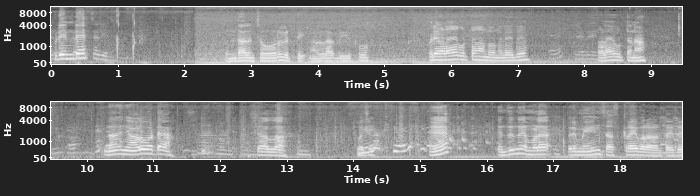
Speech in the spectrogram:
ഇവിടെ എന്റെ എന്തായാലും ചോറ് കിട്ടി. നല്ല ബീഫും. ഒരു ഇളയ കുട്ടനാന്ന് തോന്നുന്നല്ലേ ഇത്? ഇളയ കുട്ടനാ? എന്നാ ഞാൾ പോട്ടെ? ഏ? എന്തെന്ന് നമ്മളെ ഒരു മെയിൻ സബ്സ്ക്രൈബർ ആണ് കേട്ടോ ഇത്.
